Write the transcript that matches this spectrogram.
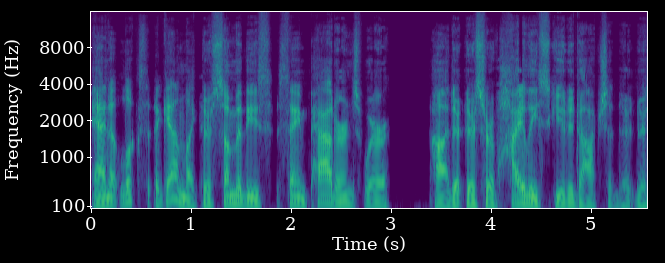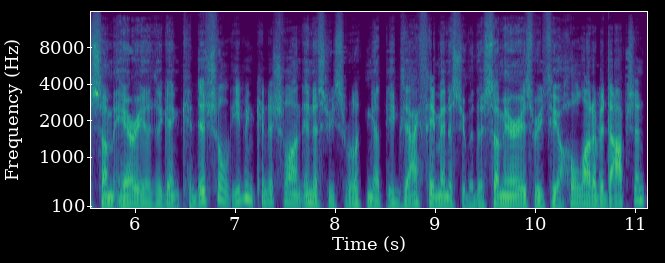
And it looks, again, like there's some of these same patterns where uh, there, there's sort of highly skewed adoption. There, there's some areas, again, conditional, even conditional on industry. So we're looking at the exact same industry, but there's some areas where you see a whole lot of adoption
